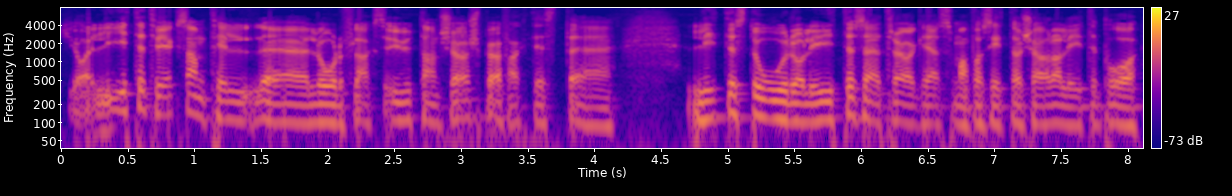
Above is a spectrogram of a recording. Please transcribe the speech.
jag är lite tveksam till eh, Lord Flax utan körspö faktiskt. Eh, lite stor och lite så här trög här som man får sitta och köra lite på.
